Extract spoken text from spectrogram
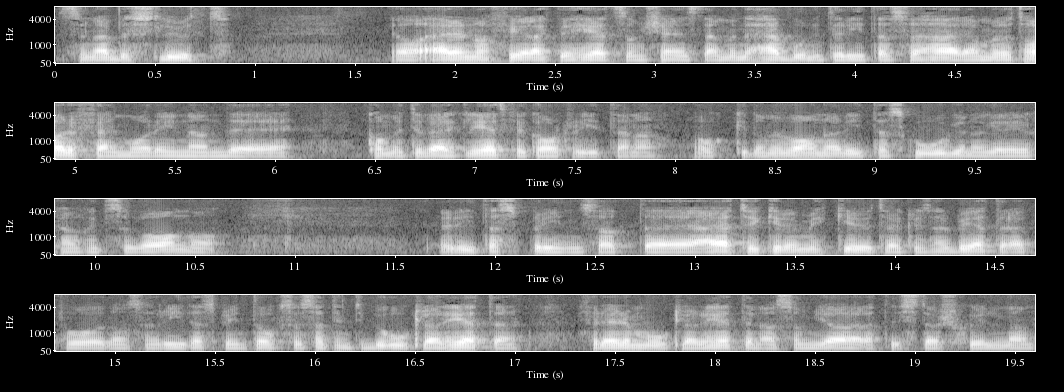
sådana beslut ja, är det någon felaktighet som känns, nej men det här borde inte ritas så här, ja men då tar det fem år innan det kommer till verklighet för kartritarna. Och de är vana att rita skogen och grejer och kanske inte så vana att rita sprint. Så att, eh, ja, jag tycker det är mycket utvecklingsarbete där på de som ritar sprint också så att det inte blir oklarheter. För det är de oklarheterna som gör att det är störst skillnad.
